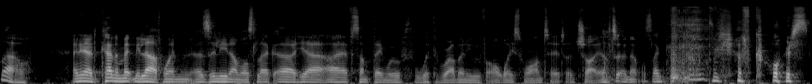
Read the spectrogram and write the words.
Wow. And yeah, it kind of made me laugh when uh, Zelena was like, uh, yeah, I have something with, with Robin you've always wanted, a child. And I was like, of course.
